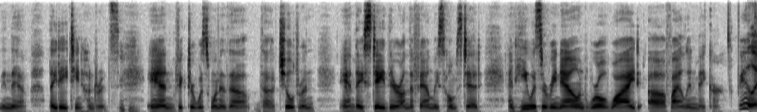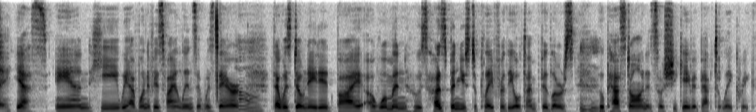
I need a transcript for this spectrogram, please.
in the late 1800s. And Victor was one of the, the children and they stayed there on the family's homestead. And he was a renowned worldwide uh, violin maker. Really? Yes, and he we have one of his violins that was there that was donated by a woman whose husband used to play for the old time fiddlers who passed on and so she gave it back to Lake Creek.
